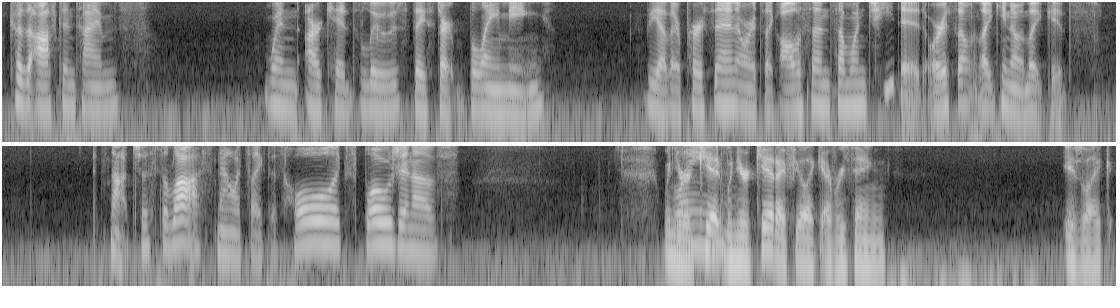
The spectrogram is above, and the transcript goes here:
because oftentimes when our kids lose they start blaming the other person or it's like all of a sudden someone cheated or some like you know like it's it's not just a loss. Now it's like this whole explosion of when you're a kid when you're a kid i feel like everything is like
